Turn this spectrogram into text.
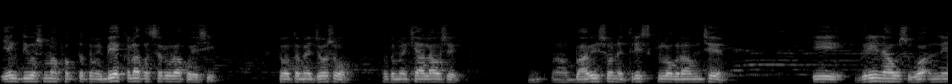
એક દિવસમાં ફક્ત તમે બે કલાક શરૂ રાખો એસી તો તમે જોશો, તો તમને ખ્યાલ આવશે બાવીસો ને ત્રીસ કિલોગ્રામ છે. એ ગ્રીન હાઉસ ને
